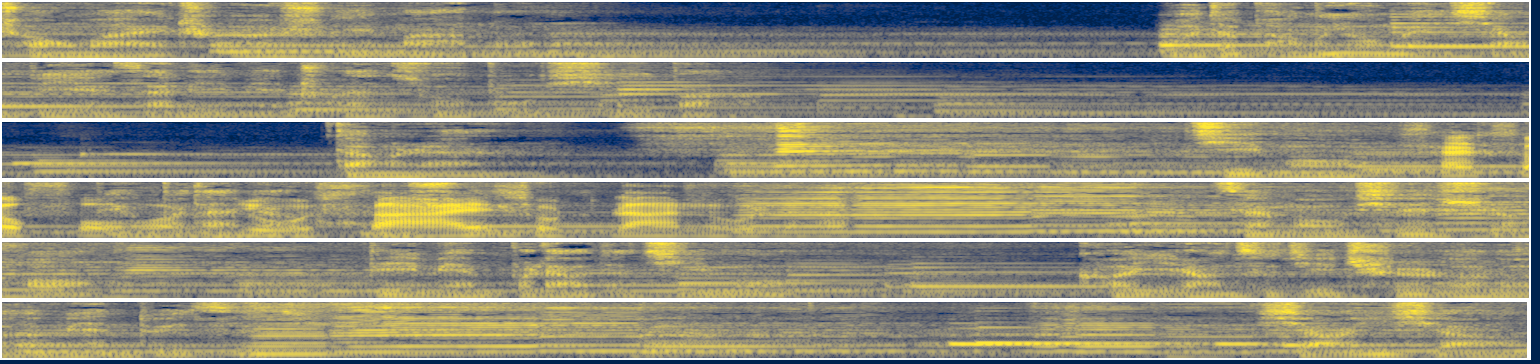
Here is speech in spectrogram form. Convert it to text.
窗外车水马龙，我的朋友们想必也在里面穿梭不息吧。当然，寂寞并不代表空虚。在某些时候，避免不了的寂寞，可以让自己赤裸裸地面对自己。想一想，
